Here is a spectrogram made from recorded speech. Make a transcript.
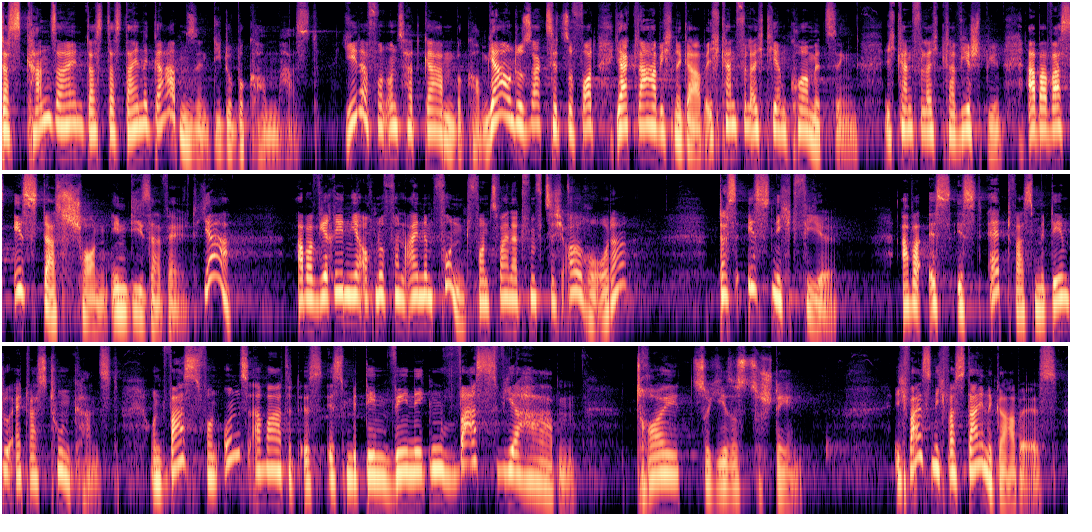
Das kann sein, dass das deine Gaben sind, die du bekommen hast. Jeder von uns hat Gaben bekommen. Ja, und du sagst jetzt sofort, ja klar habe ich eine Gabe. Ich kann vielleicht hier im Chor mitsingen. Ich kann vielleicht Klavier spielen. Aber was ist das schon in dieser Welt? Ja, aber wir reden ja auch nur von einem Pfund, von 250 Euro, oder? Das ist nicht viel. Aber es ist etwas, mit dem du etwas tun kannst. Und was von uns erwartet ist, ist mit dem wenigen, was wir haben, treu zu Jesus zu stehen. Ich weiß nicht, was deine Gabe ist.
